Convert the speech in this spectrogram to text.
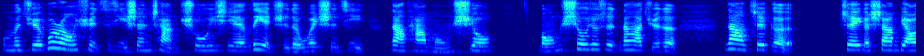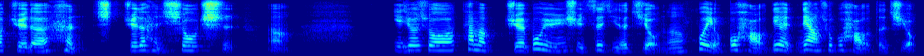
我们绝不容许自己生产出一些劣质的威士忌，让他蒙羞。蒙羞就是让他觉得，让这个这个商标觉得很觉得很羞耻啊！也就是说，他们绝不允许自己的酒呢会有不好酿酿出不好的酒，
